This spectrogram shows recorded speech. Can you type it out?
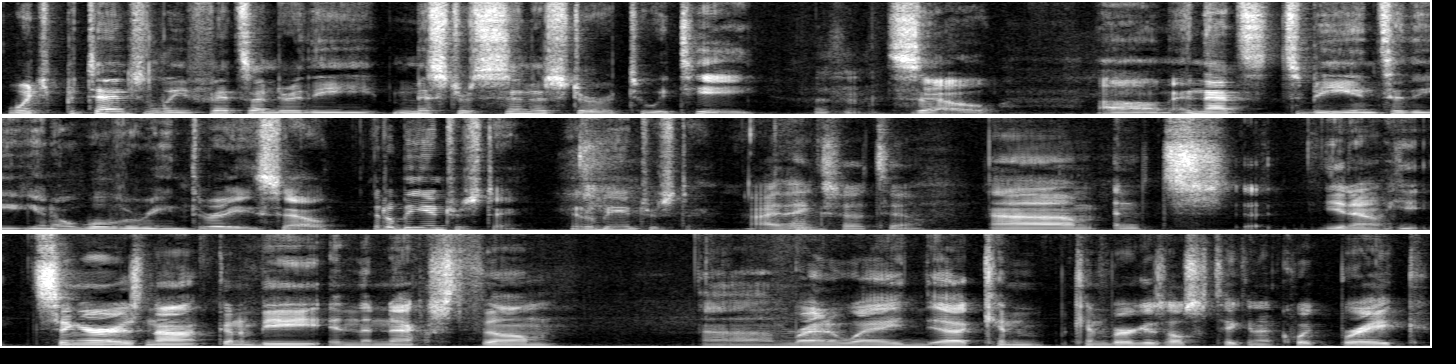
which potentially fits under the Mister Sinister to a T. Mm-hmm. So, um, and that's to be into the you know Wolverine three. So it'll be interesting. It'll be interesting. I think so too. Um, and uh, you know, he Singer is not going to be in the next film um, right away. Uh, Ken Kinberg is also taking a quick break.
